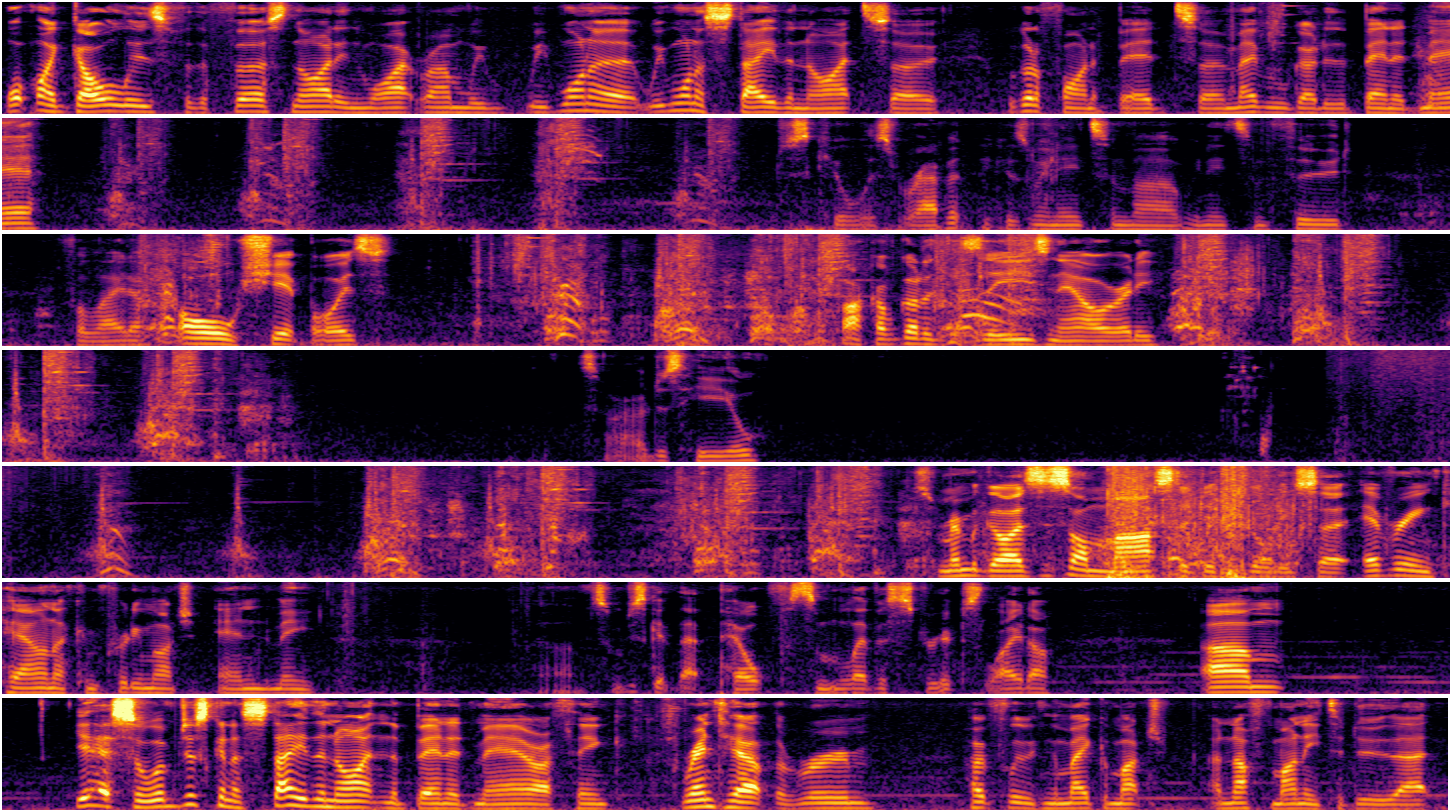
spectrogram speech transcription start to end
what my goal is for the first night in Whiterun we we want to we want to stay the night so we've got to find a bed. So maybe we'll go to the Bannered Mare. Just kill this rabbit because we need some uh, we need some food for later. Oh shit boys. Fuck I've got a disease now already. Sorry I'll just heal remember guys, this is on master difficulty, so every encounter can pretty much end me. Um, so we'll just get that pelt for some leather strips later. Um, yeah, so I'm just going to stay the night in the Bannered Mare, I think. Rent out the room. Hopefully we can make a much enough money to do that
